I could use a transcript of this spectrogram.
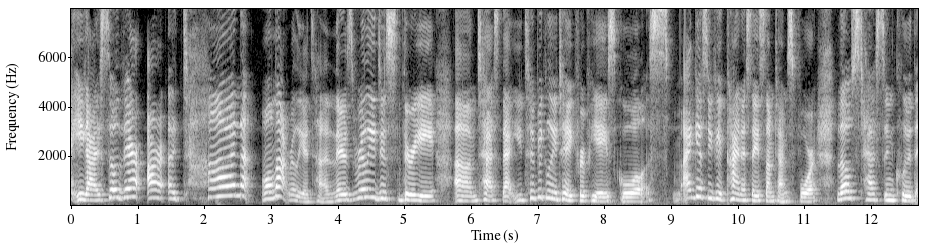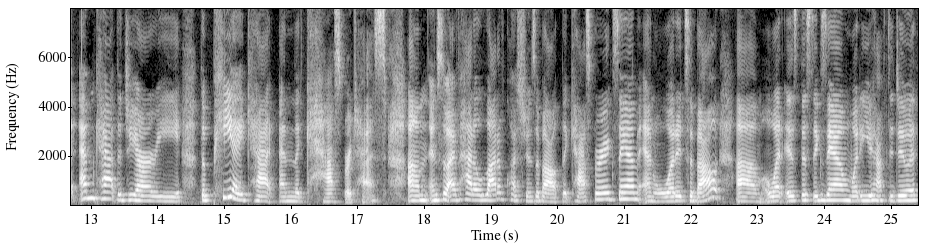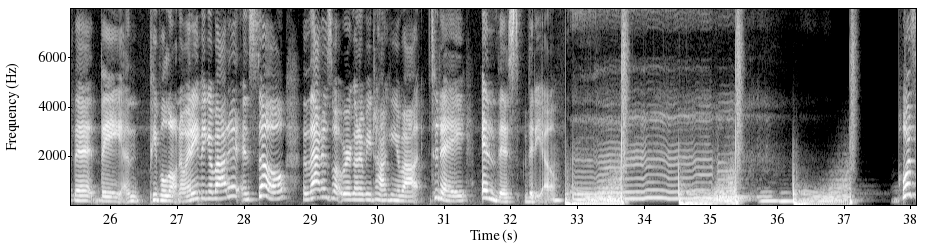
right, you guys, so there are a ton, well, not really a ton. There's really just three um, tests that you typically take for PA school. I guess you could kind of say sometimes four. Those tests include the MCAT, the GRE, the PA CAT, and the Casper test. Um, and so I've had a lot of questions about the Casper exam and what it's about. Um, what is this exam? What do you have to do with it? They and People don't know anything about it. And so that is what we're going to be talking about today in this video.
